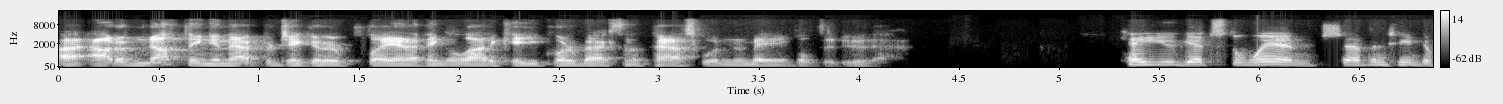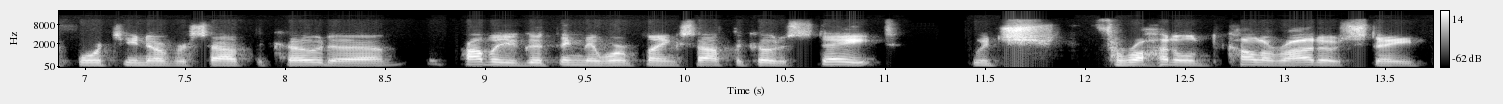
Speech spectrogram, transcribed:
uh, out of nothing in that particular play. And I think a lot of KU quarterbacks in the past wouldn't have been able to do that. KU gets the win 17 to 14 over South Dakota. Probably a good thing they weren't playing South Dakota State, which throttled Colorado State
